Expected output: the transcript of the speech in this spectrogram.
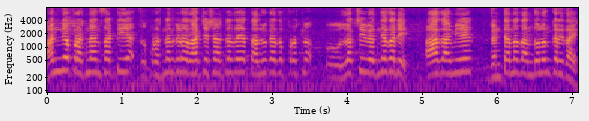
अन्य प्रश्नांसाठी प्रश्नांकडे राज्य शासनाचा या तालुक्याचा प्रश्न लक्ष वेधण्यासाठी आज आम्ही हे घंटानाद आंदोलन करीत आहे.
